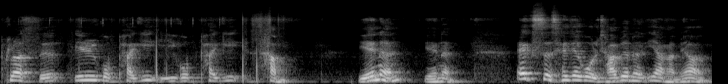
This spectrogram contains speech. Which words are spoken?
플러스 1 곱하기 2 곱하기 3 얘는 얘는 x 세제곱을 좌변을 이항하면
